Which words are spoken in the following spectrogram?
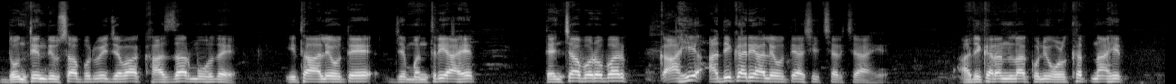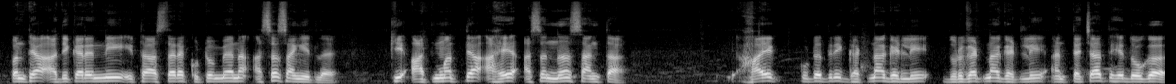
दोन तीन दिवसापूर्वी जेव्हा खासदार महोदय इथं आले होते जे मंत्री आहेत त्यांच्याबरोबर काही अधिकारी आले होते अशी चर्चा आहे. अधिकाऱ्यांना कोणी ओळखत नाहीत पण त्या अधिकाऱ्यांनी इथं असणाऱ्या कुटुंबियांना असं सांगितलं की आत्महत्या आहे असं न सांगता हा एक कुठंतरी घटना घडली दुर्घटना घडली आणि त्याच्यात हे दोघं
